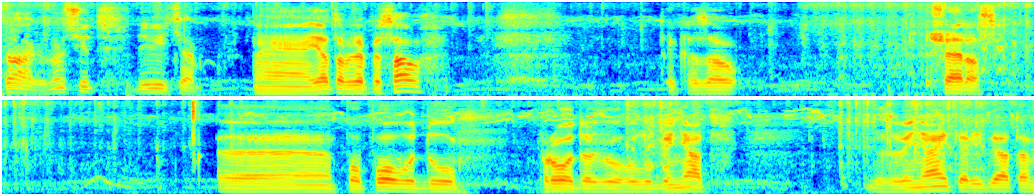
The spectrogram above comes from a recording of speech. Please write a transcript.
Так, значить, дивіться, е, я там вже писав, ти казав ще раз е, по поводу продажу голубенят. Звиняйте, ребята.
